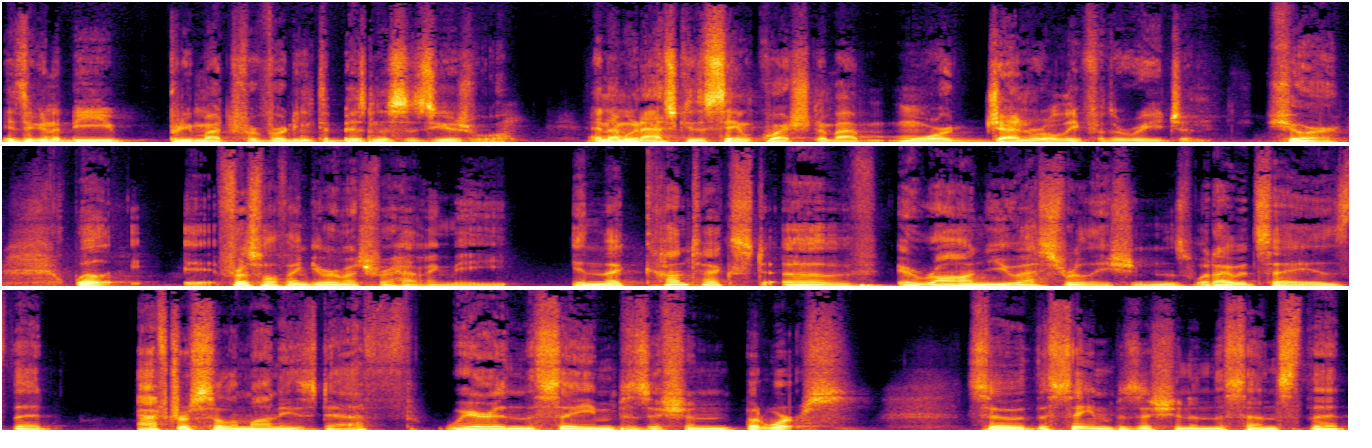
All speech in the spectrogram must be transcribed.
is it going to be pretty much reverting to business as usual? And I'm going to ask you the same question about more generally for the region. Sure. Well, first of all, thank you very much for having me. In the context of Iran US relations, what I would say is that after Soleimani's death, we're in the same position, but worse. So, the same position in the sense that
